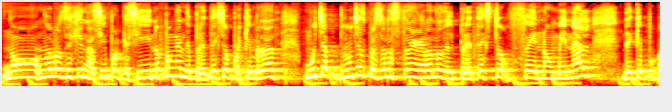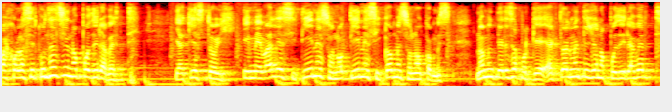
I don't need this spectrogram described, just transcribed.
No, no los dejen así porque sí, no pongan de pretexto, porque en verdad muchas personas están agarrando del pretexto fenomenal de que bajo las circunstancias no puedo ir a verte y aquí estoy. Y me vale si tienes o no tienes, si comes o no comes. No me interesa porque actualmente yo no puedo ir a verte.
